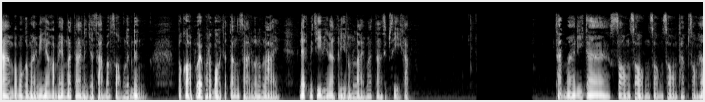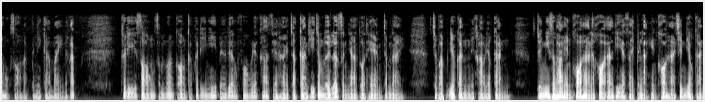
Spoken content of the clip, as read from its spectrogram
ตามประมวลกฎหมายวิทยาคำแพ่งมาตรา 173วรรค2วงเล็บ1ประกอบด้วยพรบจัดตั้งศาลล้มละลาย และวิธีพิจารณาคดีล้มละลายมาตรา 14 ครับ ถัดมาดีกา 2222ทับ2562 ครับเป็นดีกาใหม่นะครับ คดี 2 สำนวนก่อนกับคดีนี้เป็นเรื่องฟ้องเรียกค่าเสียหาย จากการที่จำเลยเลิกสัญญาตัวแทนจำหน่าย ฉบับเดียวกันในคราวเดียวกัน จึงมีสภาพแห่งข้อหาและข้ออ้างที่อาศัยเป็นหลักแห่งข้อหาเช่นเดียวกัน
